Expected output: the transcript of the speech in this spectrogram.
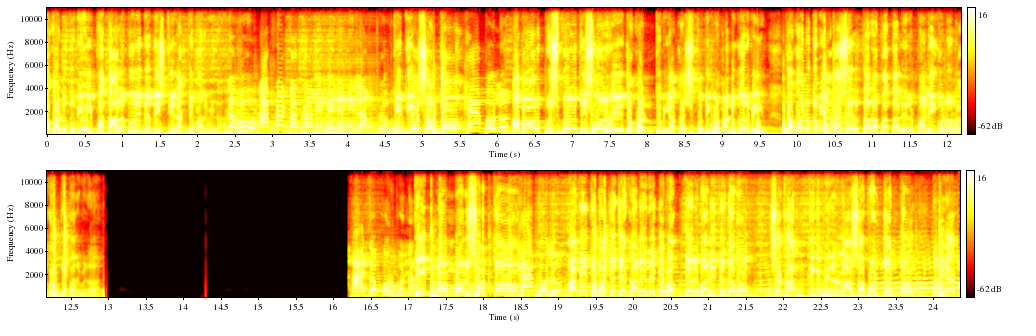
তখন তুমি ওই পাতালপুরীতে দৃষ্টি রাখতে পারবে না। প্রভু আপনার কথা আমি মেনে নিলাম প্রভু। দ্বিতীয় শর্ত হ্যাঁ বলুন। আমার পুষ্পরতি স্বর হয়ে যখন তুমি আকাশপথে গমন করবে তখন তুমি আকাশের তারা পাতালের পালি গণনা করতে পারবে না। আজও করব না। তিন নম্বর শর্ত। হ্যাঁ বলুন। আমি তোমাকে যেখানে রেখে ভক্তের বাড়িতে যাব সেখান থেকে ফিরে আসা পর্যন্ত তুমি এক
